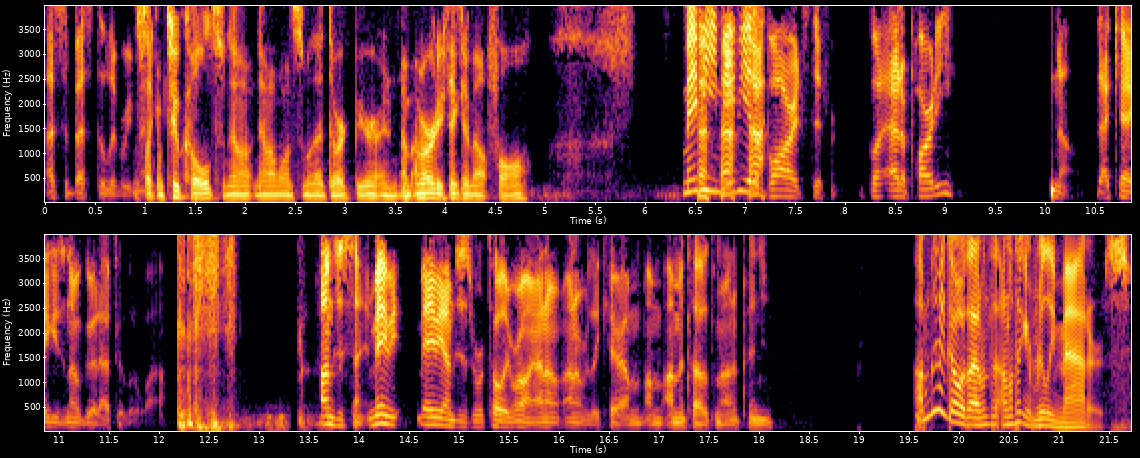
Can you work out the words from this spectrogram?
That's the best delivery. It's like I'm too cold, so now now I want some of that dark beer, and I'm, I'm already thinking about fall. maybe maybe at a bar it's different, but at a party, no, that keg is no good after a little while. I'm just saying. Maybe maybe I'm just totally wrong. I don't I don't really care. I'm I'm, I'm entitled to my own opinion. I'm gonna go with. I don't. Th- I don't think it really matters.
